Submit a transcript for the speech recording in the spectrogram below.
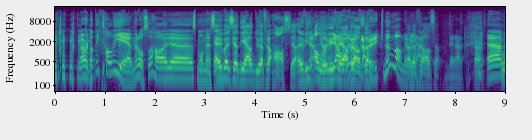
Jeg har hørt at italienere også har uh, små neser. Jeg vil bare si at jeg og du er fra Asia. Eller vi, Ja, alle vi tre er fra Asia. vi er fra ørkenen, mann. Ja, vi er fra Asia. Dere er det. Ja. Uh, men-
